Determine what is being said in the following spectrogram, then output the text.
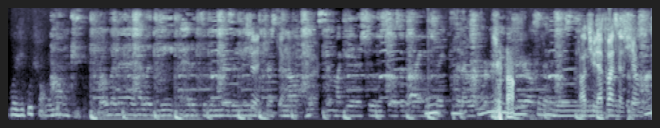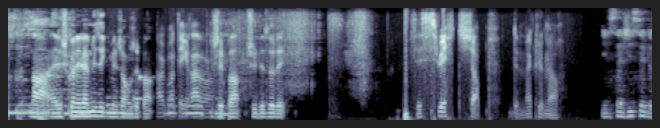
Moi j'écoute, je suis en mode. Oh, tu l'as pas, ça le chien. Non, euh, je connais la musique, mais genre, j'ai pas. Ah, bon, t'es grave. hein. J'ai pas, je suis désolé. C'est Swift Shop de Macklemore. Il s'agissait de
